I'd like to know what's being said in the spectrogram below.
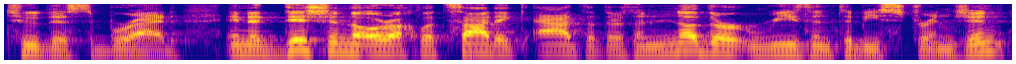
to this bread. In addition, the Orach Latzadik adds that there's another reason to be stringent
